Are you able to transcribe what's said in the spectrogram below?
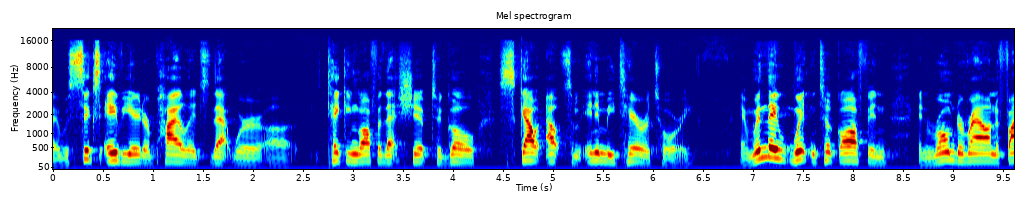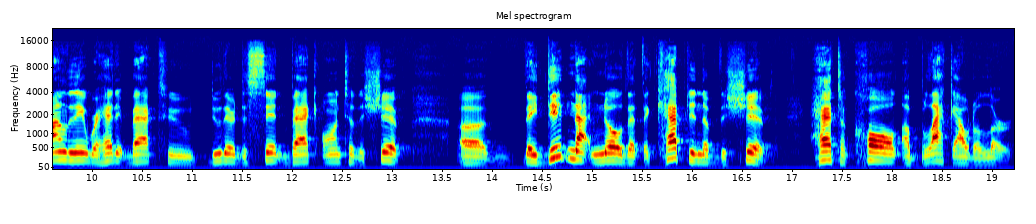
it was six aviator pilots that were uh, taking off of that ship to go scout out some enemy territory. And when they went and took off and, and roamed around, and finally they were headed back to do their descent back onto the ship, uh, they did not know that the captain of the ship had to call a blackout alert.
